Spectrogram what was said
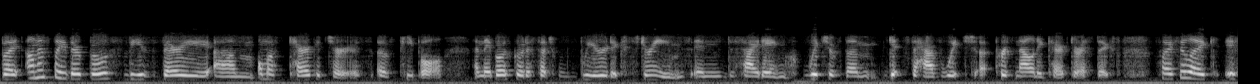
But honestly, they're both these very um, almost caricatures of people, and they both go to such weird extremes in deciding which of them gets to have which uh, personality characteristics. So I feel like if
